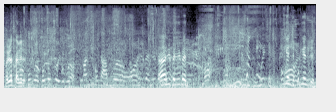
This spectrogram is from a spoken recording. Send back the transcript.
걸렸다 미르 어 뭐야 걸렸어 이거 뭐야? 아니 거기 안 보여. 어 힐팩 힐팩 아 힐벤. 힐벤 뽕겐지 뽕겐지.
